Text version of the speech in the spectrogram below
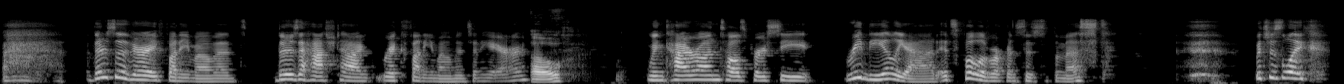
There's a very funny moment. There's a hashtag Rick funny moment in here. oh, When Chiron tells Percy, read the Iliad, it's full of references to the mist. Which is like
